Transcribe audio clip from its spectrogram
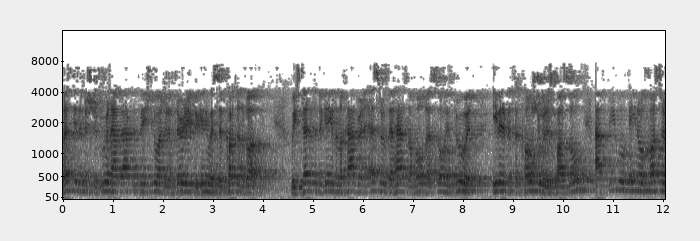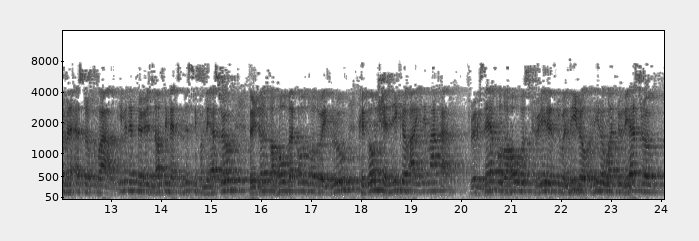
Let's get the Mishnah now back to page 230, beginning with Sivkatan Vav. We said in the beginning of the Mechaber an esrog that has a hole that's going through it, even if it's a kosher, it is pasul. Afilu eino chaser min esrog cloud. Even if there is nothing that's missing from the esrog, there's just a hole that goes all the way through. Kegon shenikav machat. For example, the hole was created through a needle. A needle went through the esrog.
